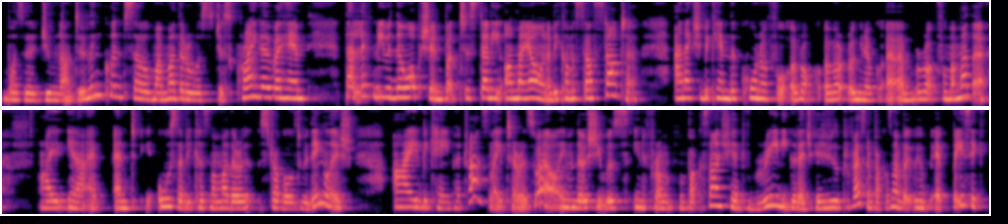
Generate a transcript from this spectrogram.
was a juvenile delinquent. So my mother was just crying over him. That left me with no option but to study on my own and become a self-starter and actually became the corner for a rock, a rock you know, a rock for my mother. I, you know, I, and also because my mother struggled with English, I became her translator as well. Even though she was, you know, from, from Pakistan, she had really good education. She was a professor in Pakistan, but basic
